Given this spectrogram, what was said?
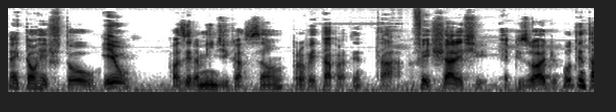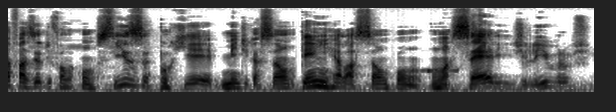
Então restou eu fazer a minha indicação, aproveitar para tentar fechar este episódio. Vou tentar fazer de forma concisa, porque minha indicação tem relação com uma série de livros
